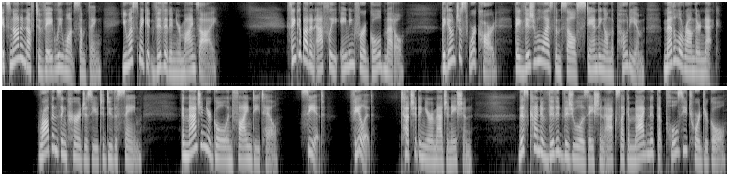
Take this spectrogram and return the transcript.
It's not enough to vaguely want something, you must make it vivid in your mind's eye. Think about an athlete aiming for a gold medal. They don't just work hard, they visualize themselves standing on the podium, medal around their neck. Robbins encourages you to do the same. Imagine your goal in fine detail. See it, feel it, touch it in your imagination. This kind of vivid visualization acts like a magnet that pulls you toward your goal.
